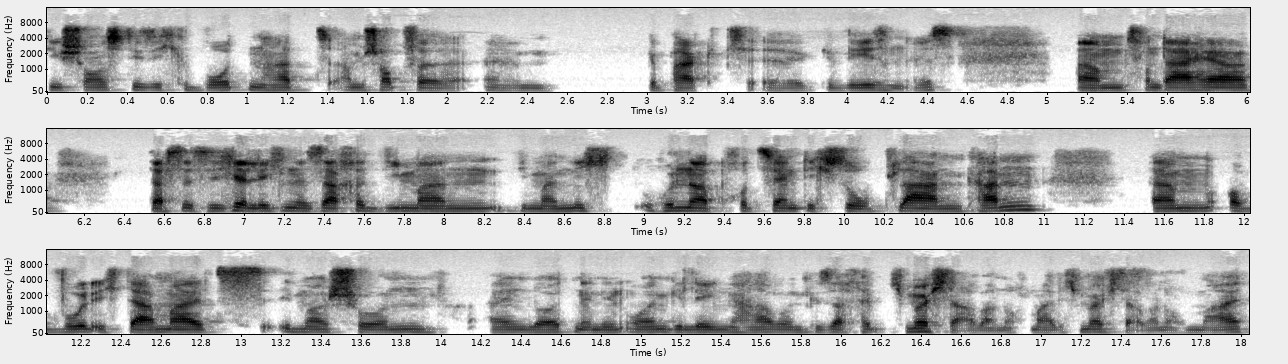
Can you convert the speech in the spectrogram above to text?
die Chance, die sich geboten hat, am Schopfe ähm, gepackt äh, gewesen ist. Ähm, von daher das ist sicherlich eine Sache, die man, die man nicht hundertprozentig so planen kann, ähm, obwohl ich damals immer schon allen Leuten in den Ohren gelegen habe und gesagt habe, ich möchte aber nochmal, ich möchte aber nochmal.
